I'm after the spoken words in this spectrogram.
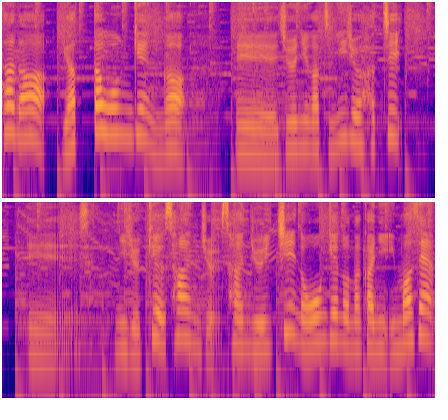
ただやった音源が、えー12月28えー、293031の音源の中にいません、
